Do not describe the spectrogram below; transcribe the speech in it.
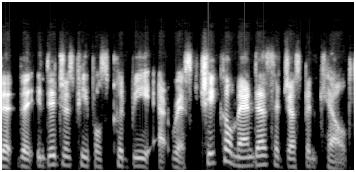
that the indigenous peoples could be at risk. Chico Mendes had just been killed.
